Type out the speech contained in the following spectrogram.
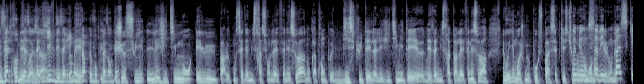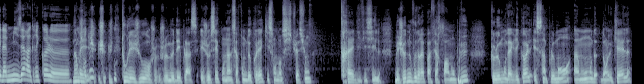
vous êtes voisins- représentatif des agriculteurs que vous représentez Je suis légitimement élu par le conseil d'administration de la FNSEA. Donc après, on peut discuter de la légitimité euh, des administrateurs de la FNSEA. Mais vous voyez, moi, je me pose pas cette question Oui, dans mais le vous ne moment dans savez lequel on est. pas ce qu'est la misère agricole euh, Non, mais je- je- tous les jours, je, je me déplace et je sais qu'on a un certain nombre de collègues qui sont dans des situations très difficiles. Mais je ne voudrais pas faire croire non plus que le monde agricole est simplement un monde dans lequel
